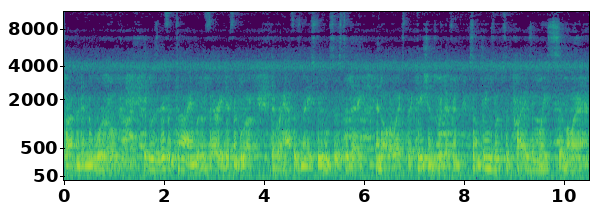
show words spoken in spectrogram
department in the world. It was a different time with a very different look. There were half as many students as today, and although expectations were different, some things looked surprisingly similar.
